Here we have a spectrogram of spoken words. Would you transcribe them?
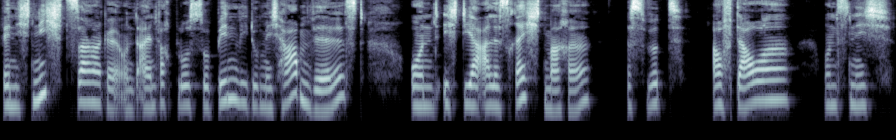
Wenn ich nichts sage und einfach bloß so bin, wie du mich haben willst und ich dir alles recht mache, es wird auf Dauer uns nicht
